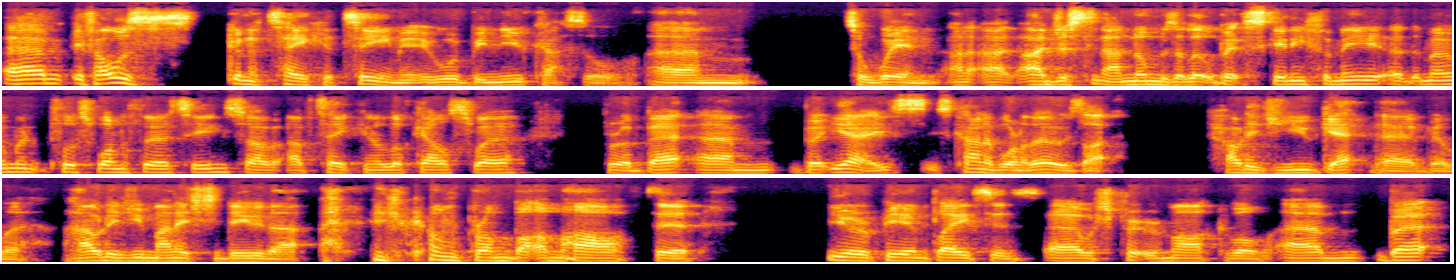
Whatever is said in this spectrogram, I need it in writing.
Um, if I was going to take a team, it would be Newcastle. Um, to win. And I, I, just think that number's a little bit skinny for me at the moment, plus 113. So I've, I've taken a look elsewhere for a bet. Um, but yeah, it's, it's kind of one of those like, how did you get there, Villa? How did you manage to do that? you come from bottom half to European places, uh, which is pretty remarkable. Um, but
